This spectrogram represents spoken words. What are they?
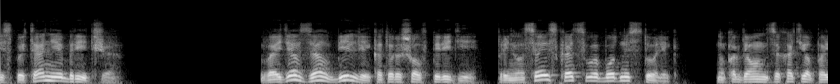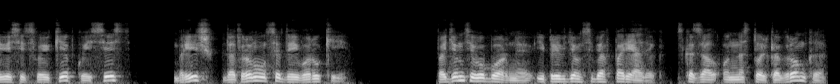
Испытание бриджа. Войдя в зал, Билли, который шел впереди, принялся искать свободный столик, но когда он захотел повесить свою кепку и сесть, Бридж дотронулся до его руки. «Пойдемте в уборную и приведем себя в порядок», — сказал он настолько громко,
